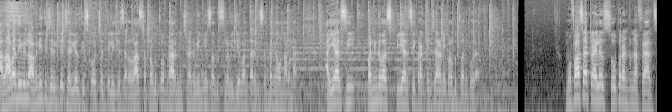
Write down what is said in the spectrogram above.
ఆ లావాదేవీలో అవినీతి జరిగితే చర్యలు తీసుకోవచ్చని తెలియజేశారు. రాష్ట్ర ప్రభుత్వం ప్రారంభించిన రెవెన్యూ సదస్సుల విజయవంతానికి సిద్ధంగా ఉన్నామన్నారు. ఐఆర్సీ పన్నెండవ పీఆర్సీ ప్రకటించాలని ప్రభుత్వాన్ని కోరారు. ముఫాసా ట్రైలర్ సూపర్ అంటున్న fans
